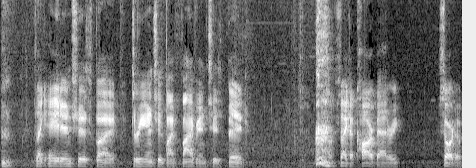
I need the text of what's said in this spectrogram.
it's like eight inches by three inches by five inches big. it's like a car battery. Sort of.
